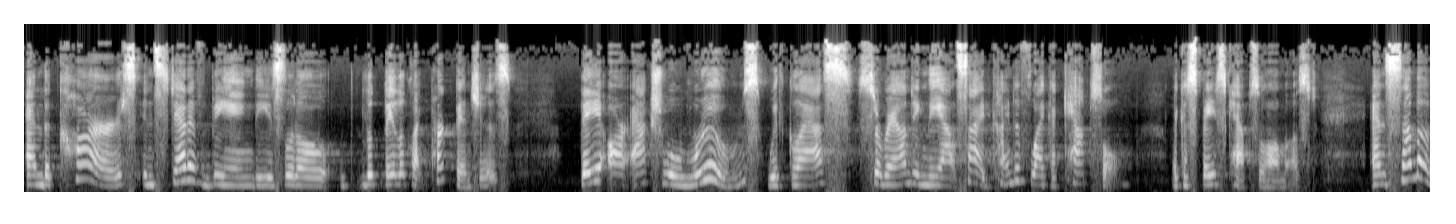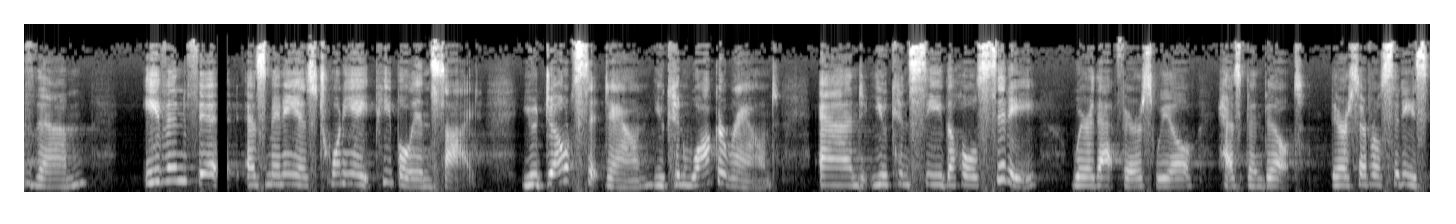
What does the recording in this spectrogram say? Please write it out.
And the cars, instead of being these little, look, they look like park benches, they are actual rooms with glass surrounding the outside, kind of like a capsule, like a space capsule almost. And some of them even fit as many as 28 people inside. You don't sit down, you can walk around, and you can see the whole city where that Ferris wheel has been built. There are several cities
